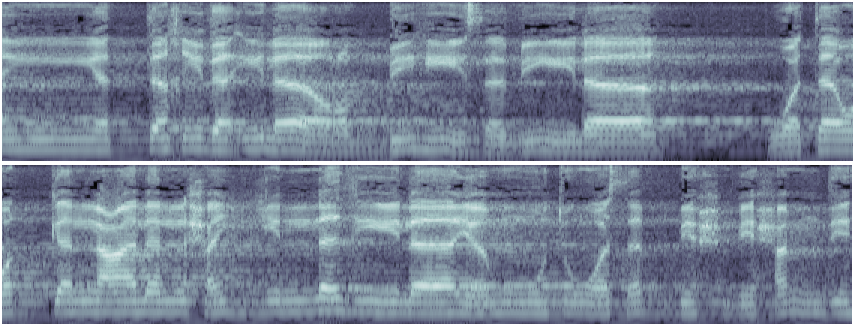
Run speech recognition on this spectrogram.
أن يتخذ إلى ربه سبيلا. وتوكل على الحي الذي لا يموت وسبح بحمده.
